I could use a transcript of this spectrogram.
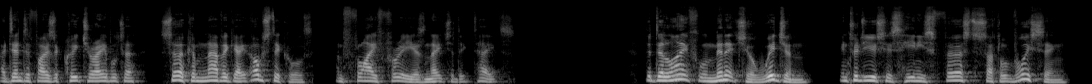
identifies a creature able to circumnavigate obstacles and fly free as nature dictates. The delightful miniature Widgeon introduces Heaney's first subtle voicing,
